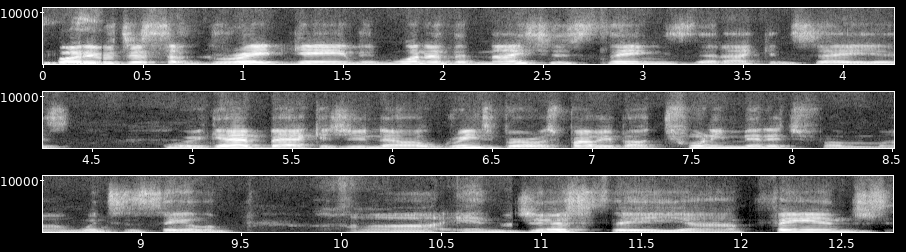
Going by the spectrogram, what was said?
but it was just a great game. And one of the nicest things that I can say is when we got back, as you know, Greensboro is probably about 20 minutes from uh, Winston-Salem. Uh, and just the uh, fans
